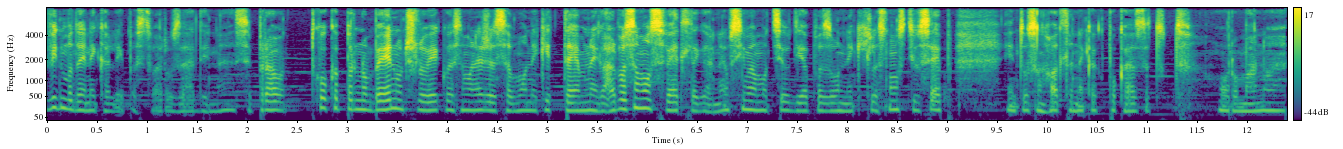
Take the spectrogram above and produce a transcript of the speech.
vidimo, da je neka lepa stvar v zadnji. Se pravi, tako kot pri nobenu človeku, je samo, ne, samo nekaj temnega ali pa samo svetlega. Ne? Vsi imamo cel diapazon nekih lastnosti vseb in to sem hotela nekako pokazati tudi v romanu. Je.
